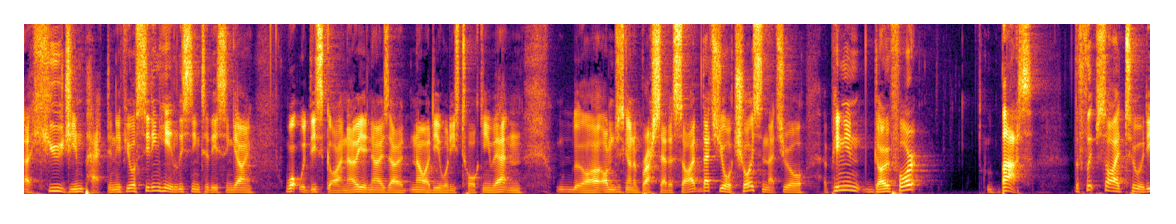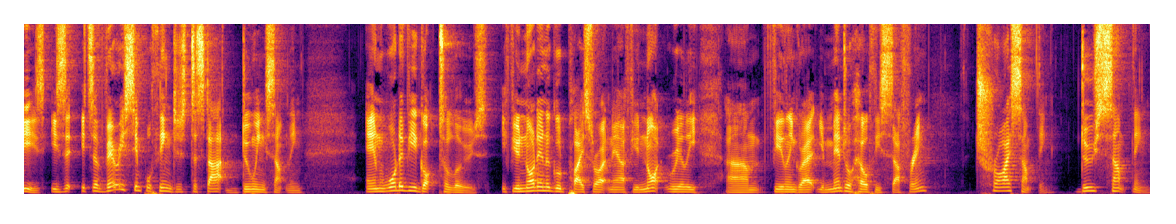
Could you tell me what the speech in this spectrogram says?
a huge impact. And if you're sitting here listening to this and going, what would this guy know? He knows uh, no idea what he's talking about, and uh, I'm just going to brush that aside. That's your choice and that's your opinion. Go for it. But the flip side to it is, is that it's a very simple thing just to start doing something. And what have you got to lose? If you're not in a good place right now, if you're not really um, feeling great, your mental health is suffering, try something, do something.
